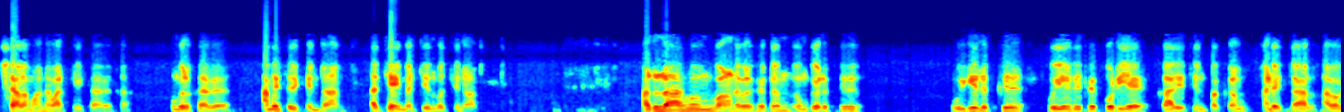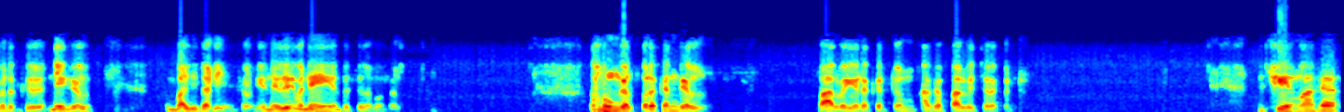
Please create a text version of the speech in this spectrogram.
விசாலமான வாழ்க்கைக்காக உங்களுக்காக அமைத்திருக்கின்றான். அத்தியாயம் எட்டு இருபத்தி நாலு அல்லாகவும் வானவர்களிடம் உங்களுக்கு உயிருக்கு உயிரிழக்கக்கூடிய காரியத்தின் பக்கம் அடைத்தால் அவர்களுக்கு நீங்கள் பதிலடையுங்கள் என் இறைவனே என்று திரும்புங்கள் உங்கள் புறக்கண்கள் பார்வை இழக்கட்டும் அகப்பார்வை திறக்கட்டும் நிச்சயமாக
